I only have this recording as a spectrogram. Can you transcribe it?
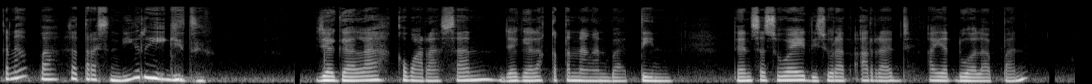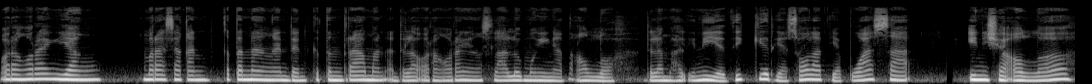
Kenapa? Stres sendiri gitu. Jagalah kewarasan, jagalah ketenangan batin dan sesuai di surat Ar-Rad ayat 28, orang-orang yang merasakan ketenangan dan ketentraman adalah orang-orang yang selalu mengingat Allah. Dalam hal ini ya zikir, ya sholat, ya puasa. Insya Allah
